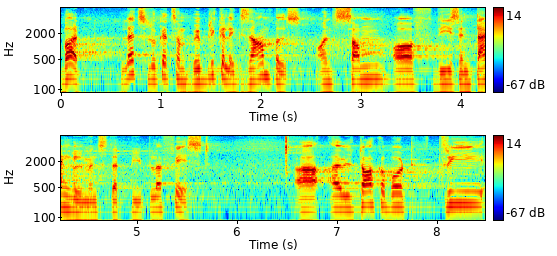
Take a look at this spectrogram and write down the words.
But let's look at some biblical examples on some of these entanglements that people have faced. Uh, I will talk about three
